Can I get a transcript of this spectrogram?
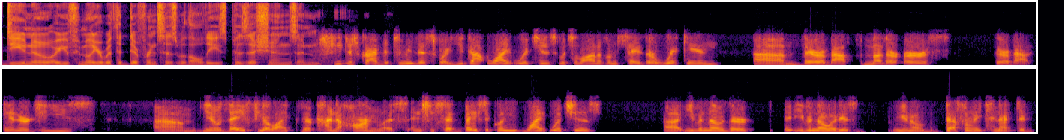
do you know, are you familiar with the differences with all these positions? And She described it to me this way You got white witches, which a lot of them say they're Wiccan, um, they're about the Mother Earth, they're about energies. Um, you know, they feel like they're kind of harmless. And she said basically, white witches, uh, even though they're, even though it is, you know, definitely connected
